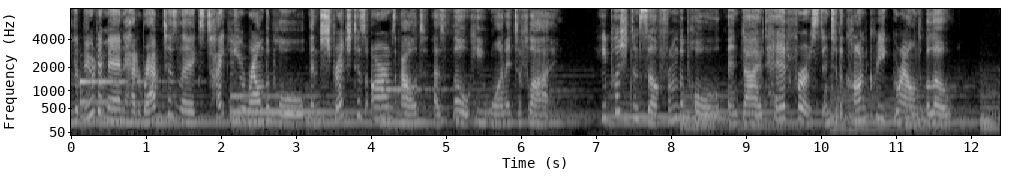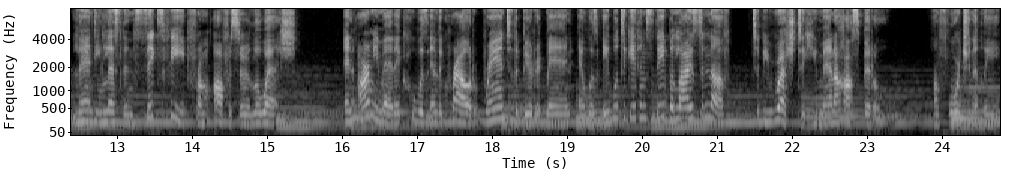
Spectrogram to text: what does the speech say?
The bearded man had wrapped his legs tightly around the pole and stretched his arms out as though he wanted to fly. He pushed himself from the pole and dived headfirst into the concrete ground below, landing less than six feet from Officer Loesch. An army medic who was in the crowd ran to the bearded man and was able to get him stabilized enough to be rushed to Humana Hospital. Unfortunately,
